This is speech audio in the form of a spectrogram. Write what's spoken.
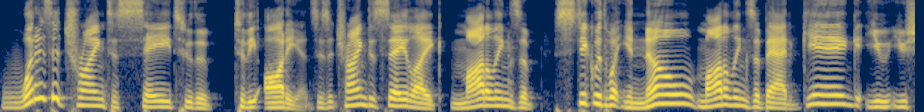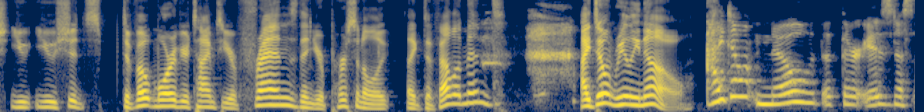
what is it trying to say to the to the audience? Is it trying to say like modeling's a stick with what you know, modeling's a bad gig, you you sh- you you should devote more of your time to your friends than your personal like development? I don't really know. I don't know that there is necess-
